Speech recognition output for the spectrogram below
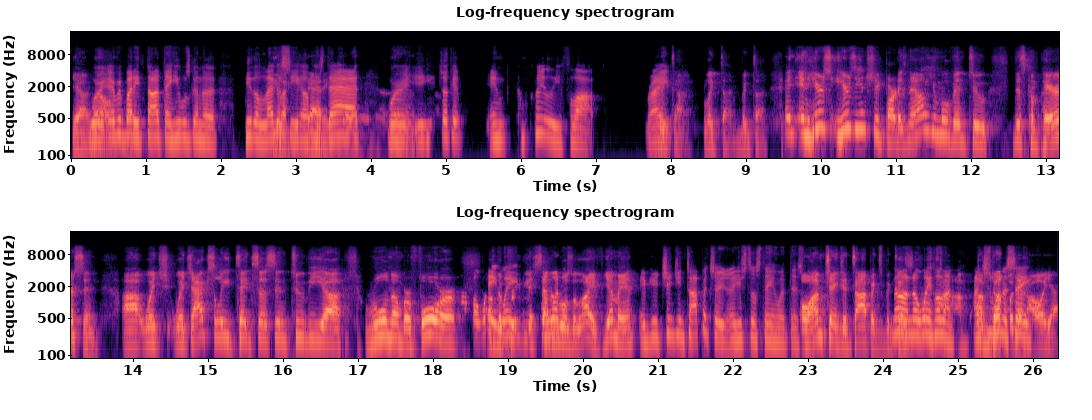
Yeah. Where no, everybody thought that he was gonna be the like legacy his of his daddy. Yeah, dad. yeah, yeah, where right. he took it and completely flopped. Right. Big time, big time, big time. And and here's here's the interesting part is now you move into this comparison uh, which which actually takes us into the uh, rule number four oh, wait, of the wait. previous seven rules of life. Yeah, man. If you're changing topics, or are you still staying with this? Oh, one? I'm changing topics because no, no, wait, hold on. I'm, I just want to say, La Hoya.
